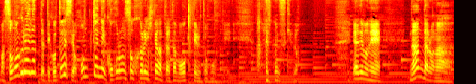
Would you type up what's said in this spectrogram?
まあ、そのぐらいだったってことですよ。本当にね、心の底から行きたかったら多分起きてると思うんで。あれなんですけど。いや、でもね、なんだろうな。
